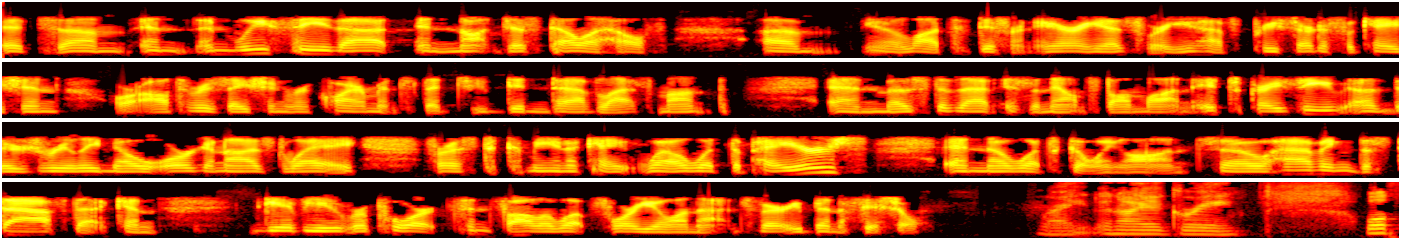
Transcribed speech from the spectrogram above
It's um, and and we see that in not just telehealth. Um, you know, lots of different areas where you have pre-certification or authorization requirements that you didn't have last month, and most of that is announced online. It's crazy. Uh, there's really no organized way for us to communicate well with the payers and know what's going on. So having the staff that can give you reports and follow up for you on that is very beneficial. Right, and I agree. Well,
